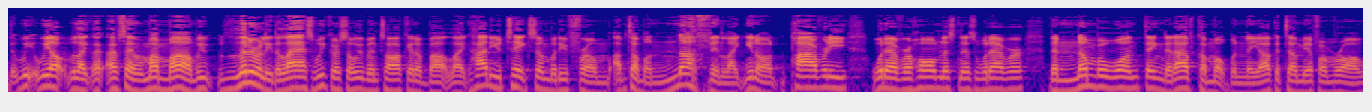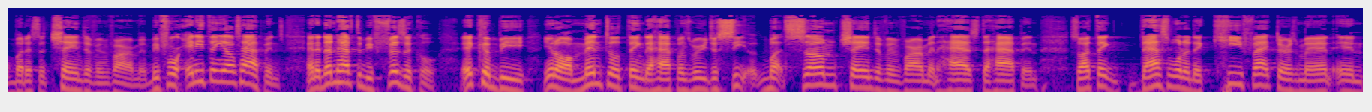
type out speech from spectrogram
we we all, like, like I'm saying, with my mom, we literally the last week or so we've been talking about like how do you take somebody from I'm talking about nothing, like you know poverty, whatever, homelessness, whatever. The number one thing that I've come up with, now y'all could tell me if I'm wrong, but it's a change of environment before anything else happens, and it doesn't have to be physical. It could be you know a mental thing that happens where you just see, but some change of environment has to happen. So I think that's one of the key factors, man. In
